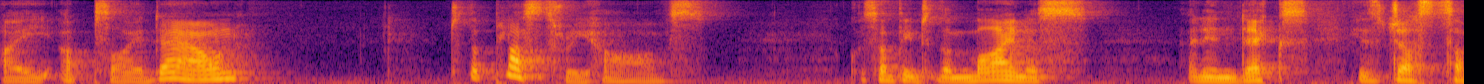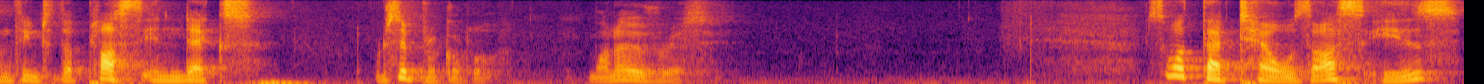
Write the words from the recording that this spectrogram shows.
i.e. upside down, to the plus 3 halves. Because something to the minus an index is just something to the plus index reciprocal, 1 over it. So what that tells us is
